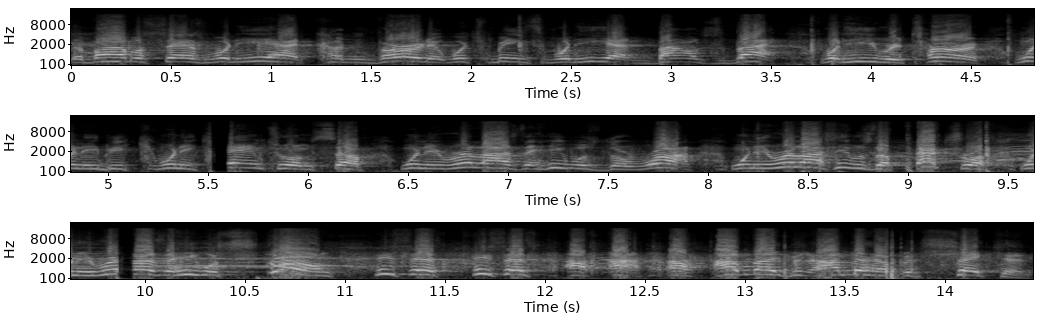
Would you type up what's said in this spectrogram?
The Bible says when he had converted, which means when he had bounced back, when he returned, when he, when he came to himself, when he realized that he was the rock, when he realized he was the Petra, when he realized that he was strong, he says, he says, I, I, I, I, may, be, I may have been shaken,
